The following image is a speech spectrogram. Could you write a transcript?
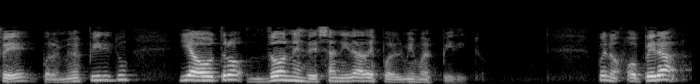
fe por el mismo espíritu y a otro dones de sanidades por el mismo espíritu. Bueno, opera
